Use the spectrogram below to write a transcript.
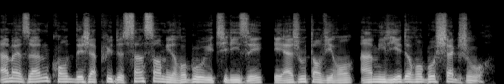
Amazon compte déjà plus de 500 000 robots utilisés et ajoute environ un millier de robots chaque jour.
